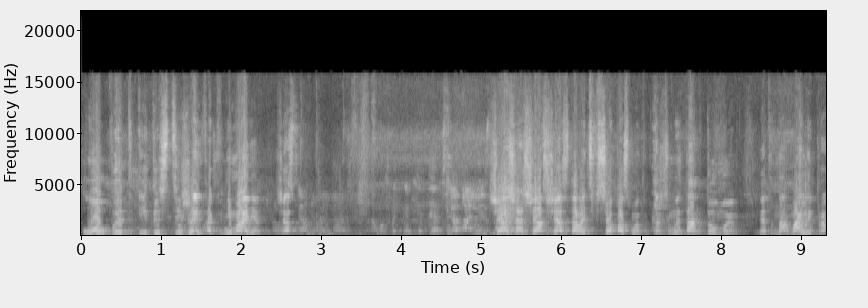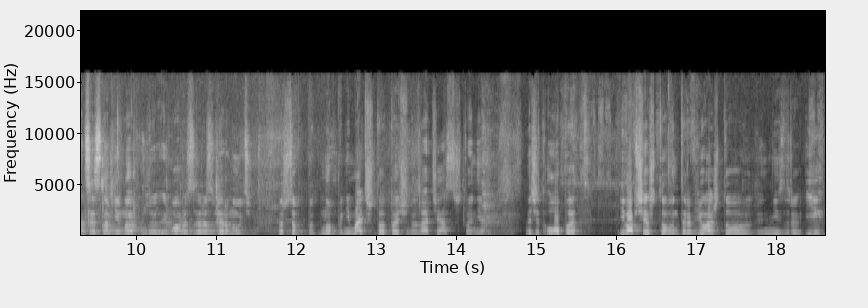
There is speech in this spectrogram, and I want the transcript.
Опыт и достижение. Так, внимание. Сейчас А может быть компетенция? Сейчас, сейчас, сейчас, сейчас. Давайте все посмотрим. Потому что мы так думаем. Это нормальный процесс. Нам не нужно его раз- развернуть. Чтобы ну, понимать, что точно за час, что нет. Значит, опыт и вообще, что в интервью, а что не из- И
